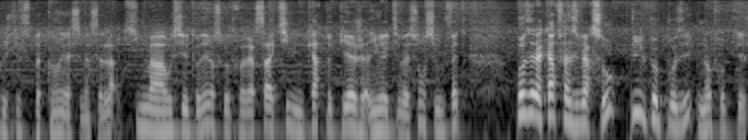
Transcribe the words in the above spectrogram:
Je sais pas de conneries, c'est bien celle-là. Qui m'a aussi étonné lorsque votre adversaire active une carte piège à une activation. Si vous le faites, posez la carte face verso, puis il peut poser une autre piège.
